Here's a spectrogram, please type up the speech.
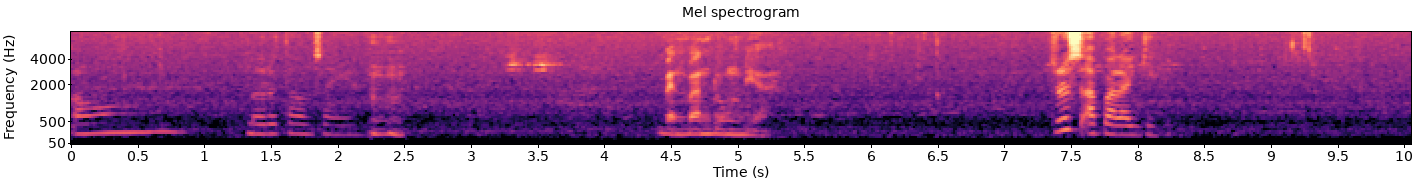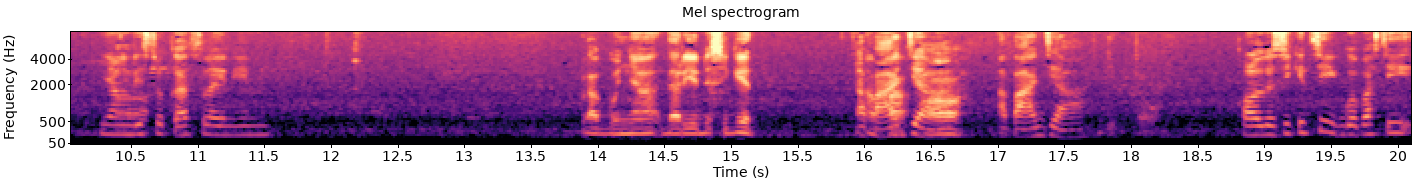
Oh baru tahu saya. Mm-mm. band Bandung dia. Terus apa lagi yang disuka selain ini? Lagunya dari The Sigit. Apa, Apa? aja? Oh. apa aja gitu. Kalau udah sedikit sih gue pasti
